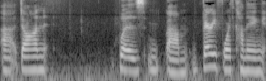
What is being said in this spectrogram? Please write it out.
Uh, Don was um, very forthcoming.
